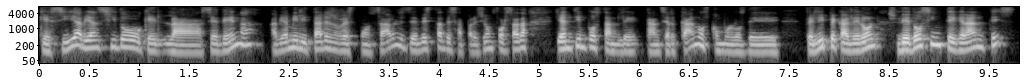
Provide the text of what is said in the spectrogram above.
que sí habían sido, que la Sedena, había militares responsables de esta desaparición forzada, ya en tiempos tan, tan cercanos como los de Felipe Calderón, de dos integrantes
